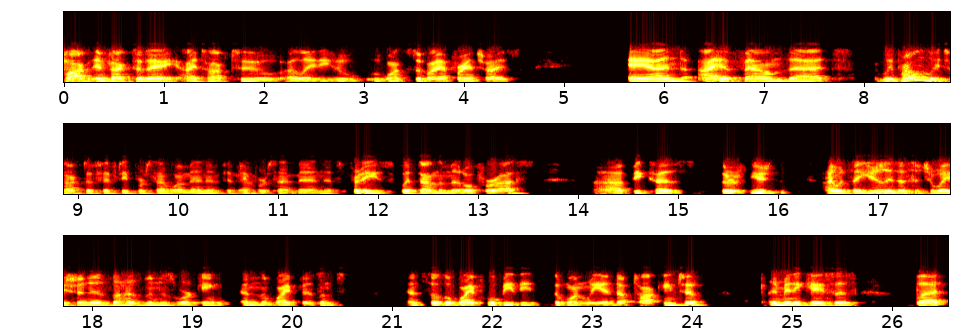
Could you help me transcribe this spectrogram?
talked, in fact, today I talked to a lady who, who wants to buy a franchise. And I have found that we probably talk to 50% women and 50% men. It's pretty split down the middle for us uh, because there's usually, I would say usually the situation is the husband is working and the wife isn't. And so the wife will be the, the one we end up talking to in many cases. But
